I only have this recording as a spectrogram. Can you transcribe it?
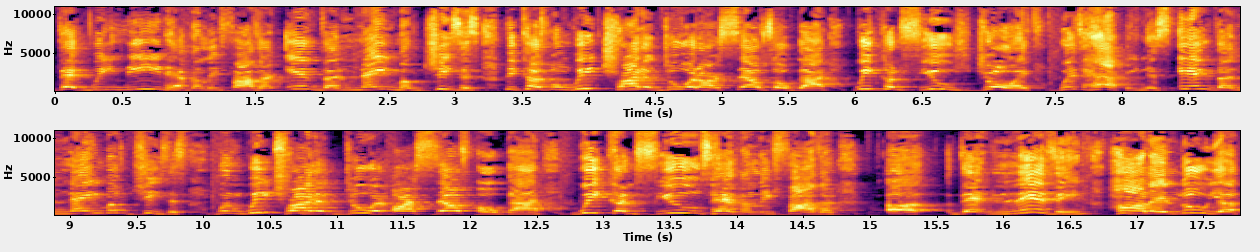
that we need, Heavenly Father, in the name of Jesus. Because when we try to do it ourselves, oh God, we confuse joy with happiness in the name of Jesus. When we try to do it ourselves, oh God, we confuse, Heavenly Father, uh, that living, hallelujah,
